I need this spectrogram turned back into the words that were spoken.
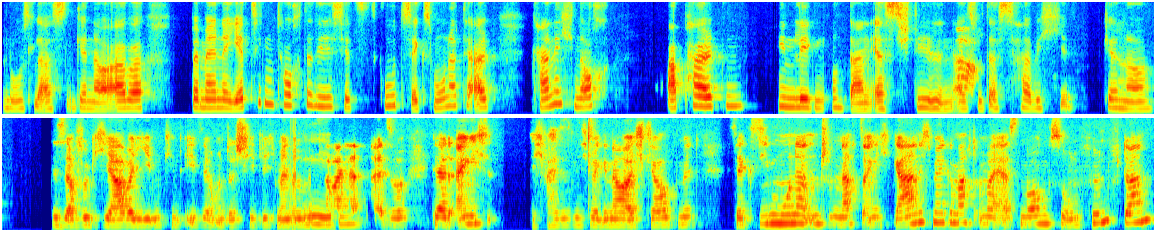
Loslassen. Genau. Aber bei meiner jetzigen Tochter, die ist jetzt gut sechs Monate alt, kann ich noch abhalten, hinlegen und dann erst stillen. Ah. Also das habe ich genau. Das ist auch wirklich ja bei jedem Kind eh sehr unterschiedlich. Mein Sohn mittlerweile, also der hat eigentlich, ich weiß es nicht mehr genau, ich glaube mit sechs, sieben Monaten schon nachts eigentlich gar nicht mehr gemacht, immer erst morgens so um fünf dann.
